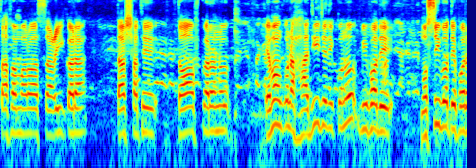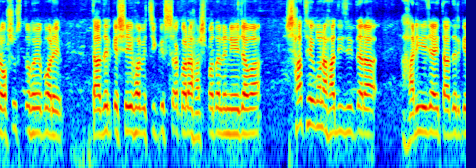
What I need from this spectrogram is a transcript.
সাফা মারোয়া সাই করা, তার সাথে তফ করানো এবং কোনো হাজি যদি কোনো বিপদে, মুসিবতে পড়ে, অসুস্থ হয়ে পড়ে, তাদেরকে সেইভাবে চিকিৎসা করা, হাসপাতালে নিয়ে যাওয়া, সাথে কোনো হাজি যদি তারা হারিয়ে যায়, তাদেরকে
